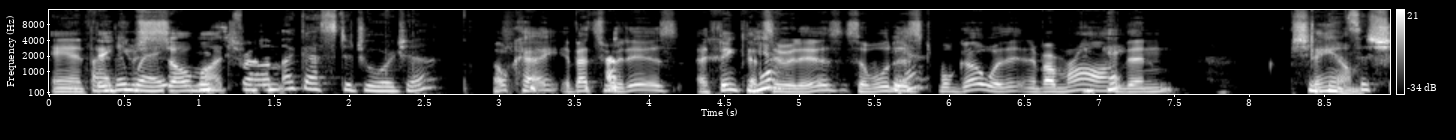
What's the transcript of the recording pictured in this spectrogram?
and By thank you way, so much. from Augusta, Georgia. Okay, if that's who it is, I think that's Yeah. who it is. So we'll Yeah. just we'll go with it. And if I'm wrong, Okay. then She Damn. gets a sh-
